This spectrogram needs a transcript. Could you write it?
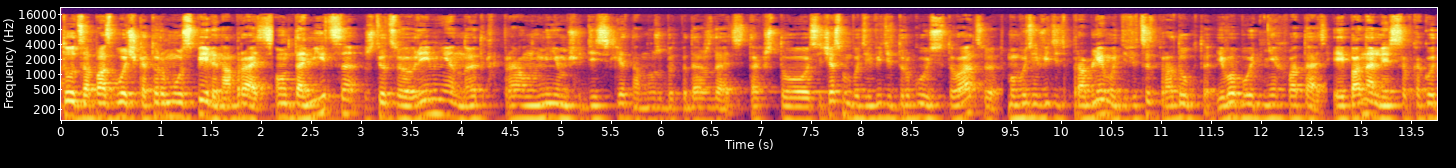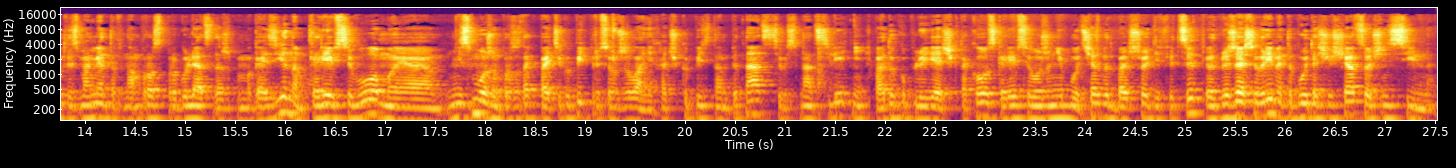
тот запас бочек, который мы успели набрать, он томится, ждет своего времени, но это, как правило, ну, минимум еще 10 лет нам нужно будет подождать. Так что сейчас мы будем видеть другую ситуацию, мы будем видеть проблему, дефицит продукта. Его будет не хватать. И банально, если в какой-то из моментов нам просто прогуляться даже по магазинам, скорее всего, мы не сможем просто так пойти купить при всем желании. Хочу купить там 15-18-летний, пойду куплю ящик. Такого, скорее скорее всего, уже не будет. Сейчас будет большой дефицит, и вот в ближайшее время это будет ощущаться очень сильно.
